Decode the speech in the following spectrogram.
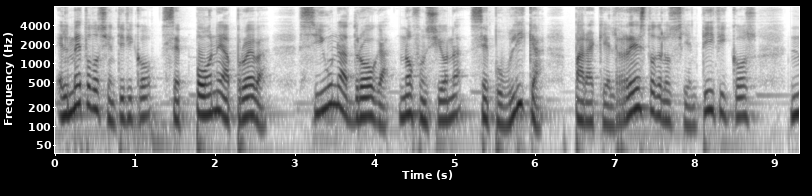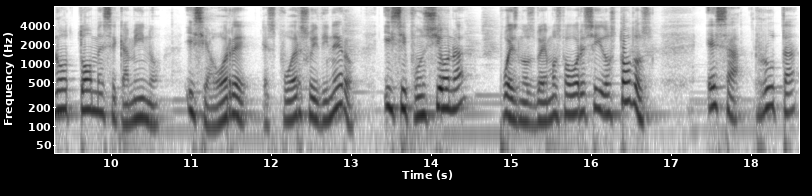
El método científico se pone a prueba. Si una droga no funciona, se publica para que el resto de los científicos no tome ese camino y se ahorre esfuerzo y dinero. Y si funciona, pues nos vemos favorecidos todos. Esa ruta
